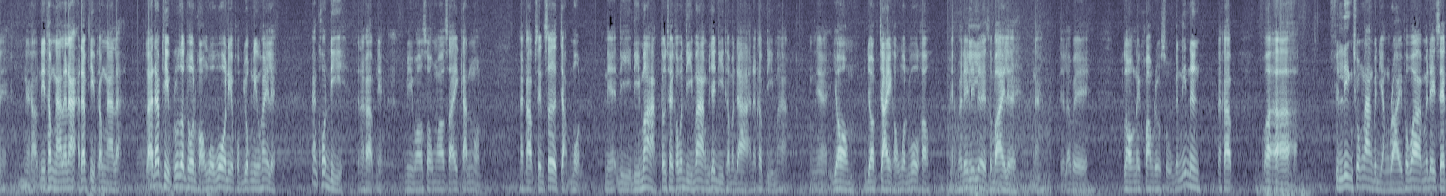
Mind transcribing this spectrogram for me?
นี่นะครับนี่ทำงานแล้วนะ Adaptive ทำงานแล้ว และ Adaptive Cruise Control ของ Volvo เนี่ยผมยกนิ้วให้เลยแม่งโคตรดีนะครับเนี่ยมีมอทรงมอไซค์กันหมดนะครับเซ็นเซอร์จับหมดเนี่ยดีดีมากต้องใช้คำว่าดีมากไม่ใช่ดีธรรมดานะครับดีมากเนี่ยยอมยอมใจของวอลโว่เขาเนี่ยไม่ได้เรื่อยๆ สบายเลยนะเดี๋ยวเราไป ลองในความเร็วสูงกันนิดนึงนะครับ ว่า feeling ช่วงล่างเป็นอย่างไร เพราะว่าไม่ได้เซต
